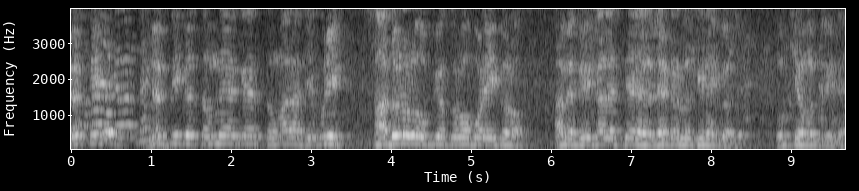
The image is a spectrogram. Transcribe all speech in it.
વ્યક્તિગત વ્યક્તિગત તમને કે તમારા જે કોઈ સાધનોનો ઉપયોગ કરવો પડે એ કરો. અમે ગઈકાલે જ તે લેટર લખી નાખ્યો છે મુખ્યમંત્રીને.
